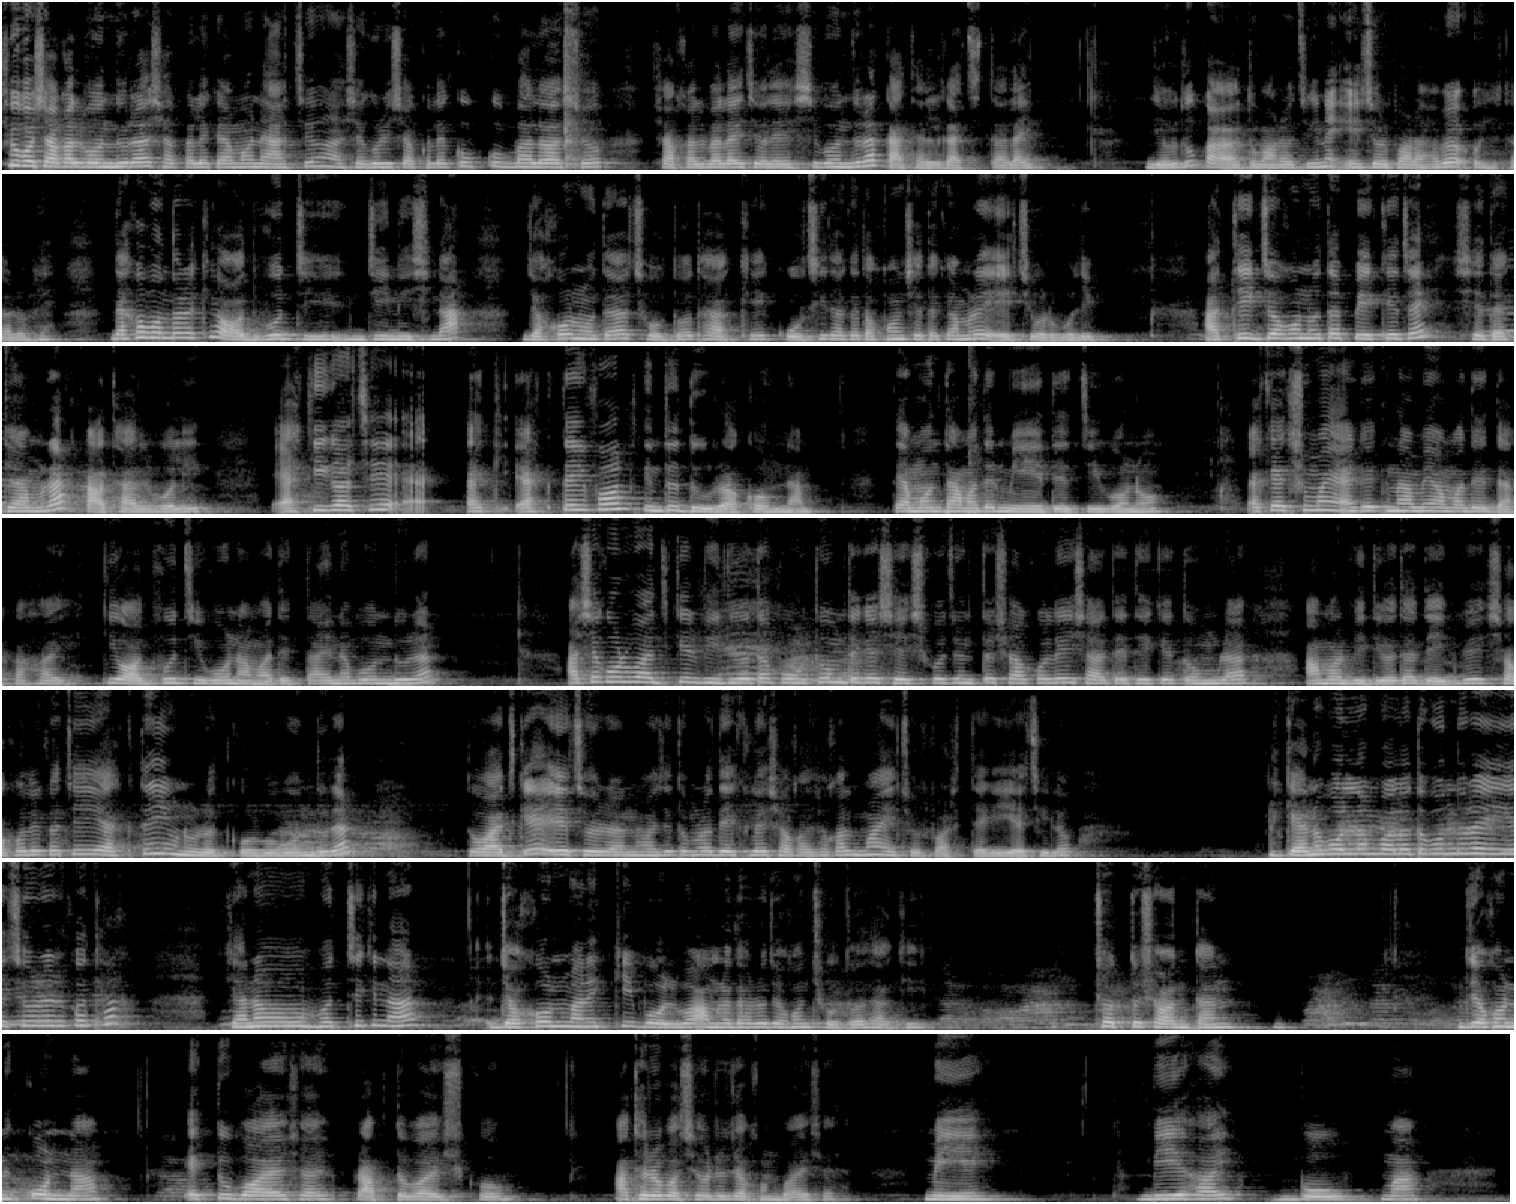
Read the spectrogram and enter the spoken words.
শুভ সকাল বন্ধুরা, সকালে কেমন আছো? আশা করি সকলে খুব খুব ভালো আছো। সকালবেলায় চলে এসেছি বন্ধুরা কাঁঠাল গাছতলায়। যেহেতু তোমার হচ্ছে কিনা এঁচড় পাড়া হবে ওই কারণে। দেখো বন্ধুরা কি অদ্ভুত জিনিস না? যখন ওটা ছোট থাকে, কচি থাকে, তখন সেটাকে আমরা এঁচড় বলি। আর ঠিক যখন ওটা পেকে যায়, সেটাকে আমরা কাঁঠাল বলি। একই গাছে এক, একটাই ফল, কিন্তু দু রকম নাম তেমনটা আমাদের মেয়েদের জীবনও। এক এক সময় এক এক নামে আমাদের দেখা হয়। কি অদ্ভুত জীবন আমাদের, তাই না বন্ধুরা? আশা করব আজকের ভিডিওটা প্রথম থেকে শেষ পর্যন্ত সকলেই সাথে থেকে তোমরা আমার ভিডিওটা দেখবে। সকলের কাছেই একটাই অনুরোধ করব বন্ধুরা। তো আজকে এঁচড় রান্না হয়েছে, তোমরা দেখলে সকাল সকাল মা এঁচড় পাড়তে গিয়েছিল। কেন বললাম বলো তো বন্ধুরা এই এঁচড়ের কথা? কেন হচ্ছে কি না, যখন মানে কি বলব, আমরা ধরো যখন ছোট থাকি ছোট্ট সন্তান, যখন কন্যা, একটু বয়স হয়, প্রাপ্তবয়স্ক, আঠেরো বছরের যখন বয়স হয়, মেয়ে, বিয়ে হয় বউ মা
